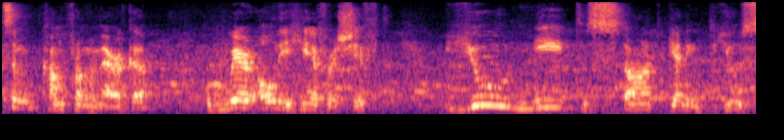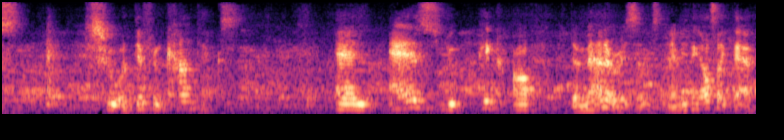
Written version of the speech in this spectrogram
some come from America we're only here for a shift. You need to start getting used to a different context. And as you pick up the mannerisms and everything else like that,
